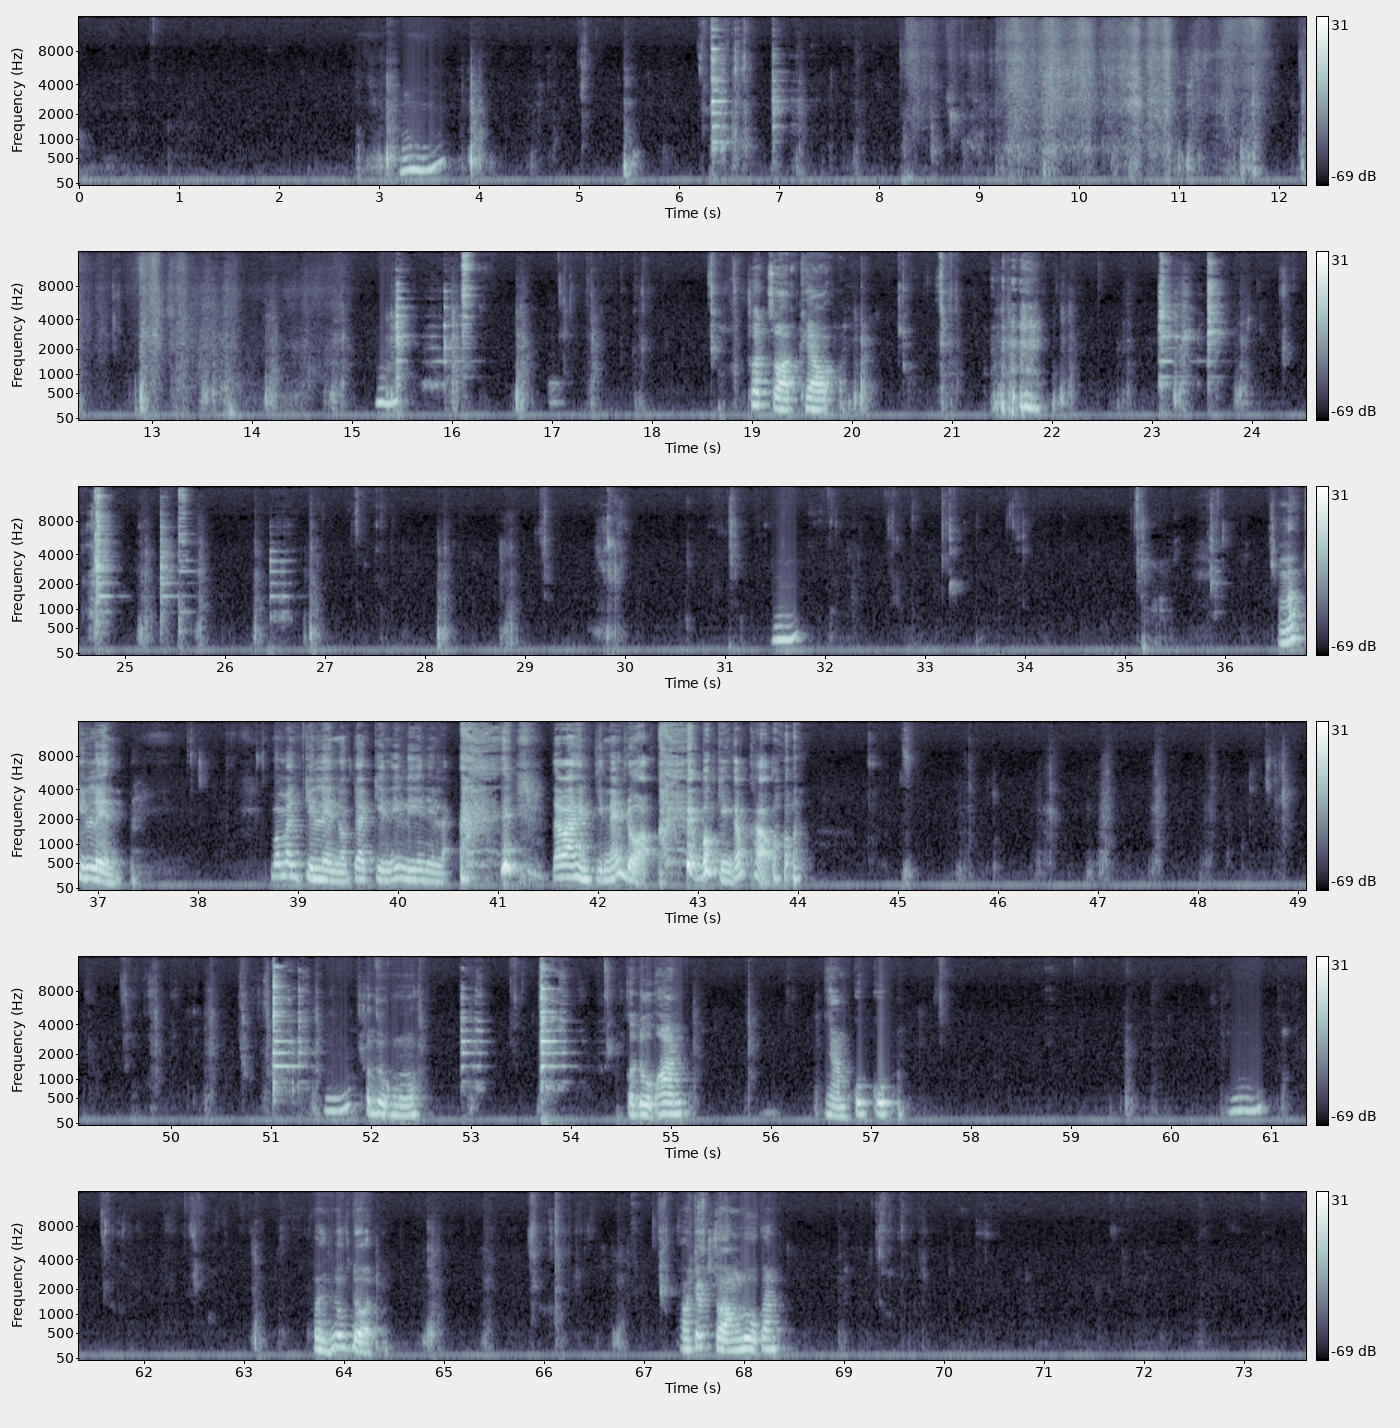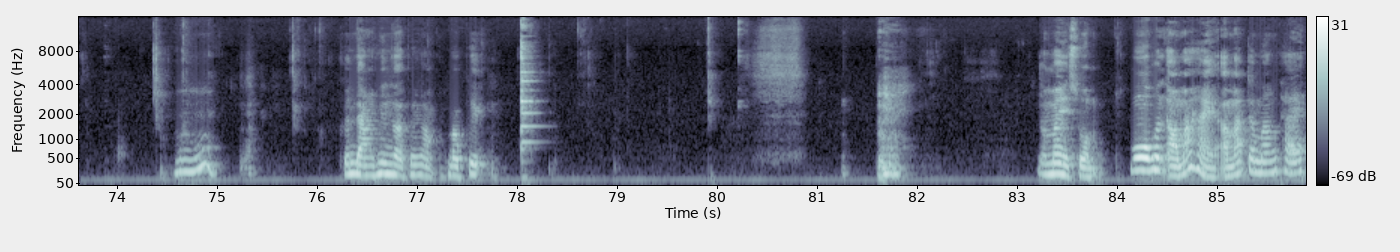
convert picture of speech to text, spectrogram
อืม อบแคลมเอามากินเล่นว่ามันกินเล่นออกจากกินอีลีนี่แหละ แต่ว่าเห็นกินในดอกบ่กินกับเขาว อืม กระดูกหมู กระดูกอ่อนหยำกรุบกรุบอืมเป็นลูกโดด เอาจักสองลูกกันอืมขึ้นดังขึ้นหน่อยพี่น้องบักพริก น้ำ ไม่สวมมูเพิ่นเอามาให้เอามาจากเมืองไทย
